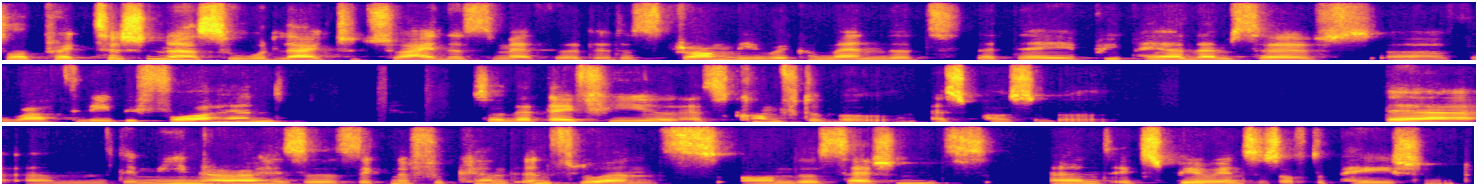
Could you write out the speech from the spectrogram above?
For practitioners who would like to try this method, it is strongly recommended that they prepare themselves uh, thoroughly beforehand so that they feel as comfortable as possible. Their um, demeanor has a significant influence on the sessions and experiences of the patient.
